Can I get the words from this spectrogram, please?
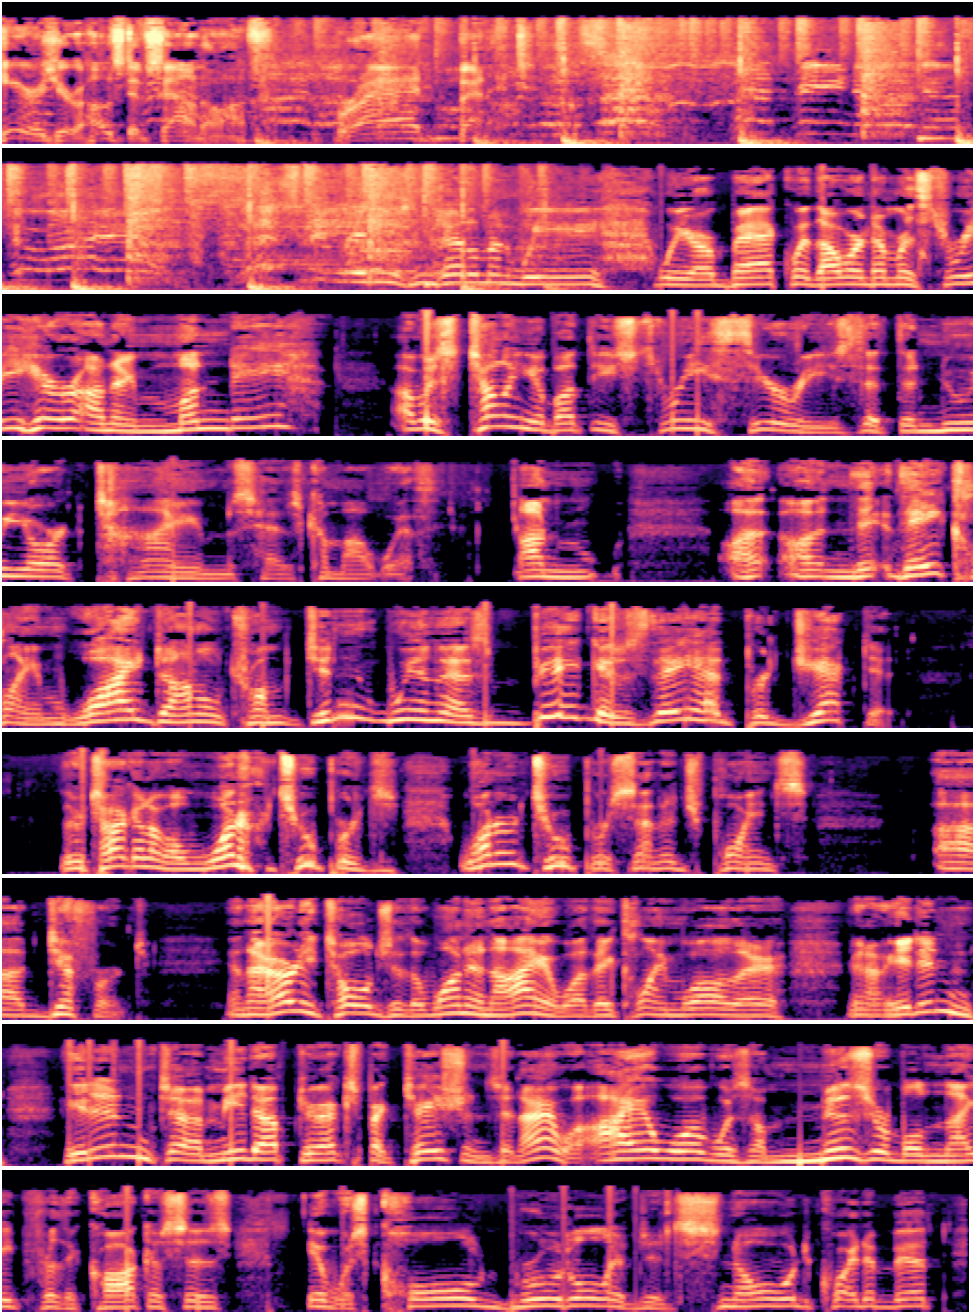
Here's your host of Sound Off, Brad Bennett. Ladies and gentlemen, we we are back with hour number three here on a Monday. I was telling you about these three theories that the New York Times has come out with on. Uh, on they claim why Donald Trump didn't win as big as they had projected. They're talking about one or two per, one or two percentage points uh, different. And I already told you the one in Iowa. They claim, well, they, you know, he didn't he didn't uh, meet up to expectations in Iowa. Iowa was a miserable night for the caucuses. It was cold, brutal. It had snowed quite a bit,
